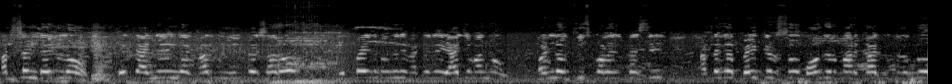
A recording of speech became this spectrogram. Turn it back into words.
హడ్సన్ డైట్లో అయితే అన్యాయంగా కార్మికులు నిలిపేశారో ముప్పై ఐదు మందిని వెంటనే యాజమాన్యం పనిలో తీసుకోవాలని చెప్పేసి అట్లాగే పెయింటర్స్ భవన నిర్మాణ కార్మికులకు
